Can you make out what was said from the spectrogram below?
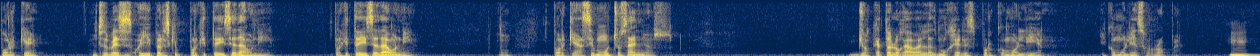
¿Por qué? Muchas veces, oye, pero es que, ¿por qué te dice Downey? ¿Por qué te dice Downey? Porque hace muchos años yo catalogaba a las mujeres por cómo olían y cómo olía su ropa. Mm.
